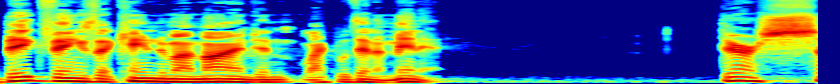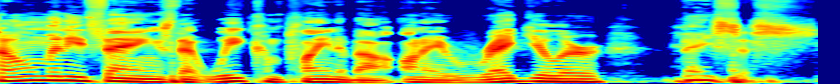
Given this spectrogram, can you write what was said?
big things that came to my mind in like within a minute. There are so many things that we complain about on a regular basis.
